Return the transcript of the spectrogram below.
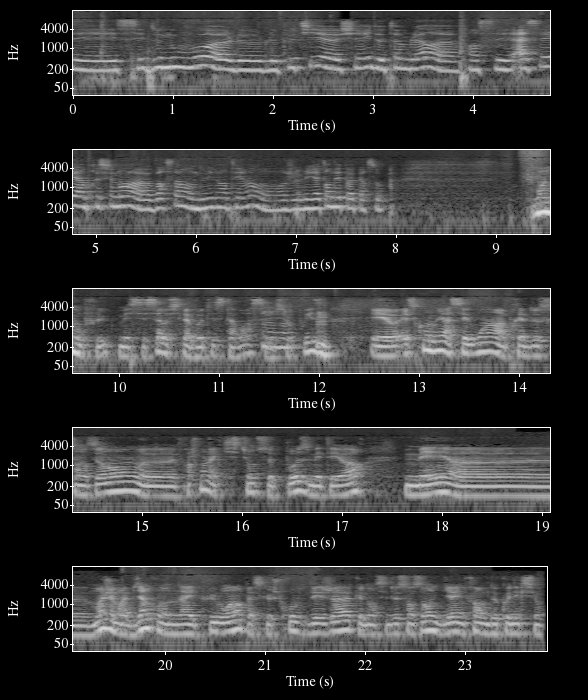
c'est c'est de nouveau euh, le, le petit euh, chéri de Tumblr. euh, Enfin, c'est assez impressionnant à voir ça en 2021. On- je m'y attendais pas perso. Moi non plus, mais c'est ça aussi la beauté de Star Wars, c'est les Mhm. surprises. Mhm. Et euh, est-ce qu'on est assez loin après 200 ans? Euh, Franchement, la question se pose, Météor. Mais euh, moi, j'aimerais bien qu'on aille plus loin parce que je trouve déjà que dans ces 200 ans, il y a une forme de connexion.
